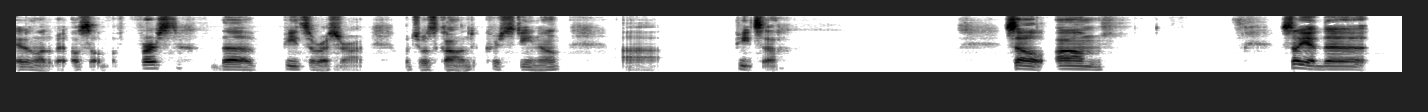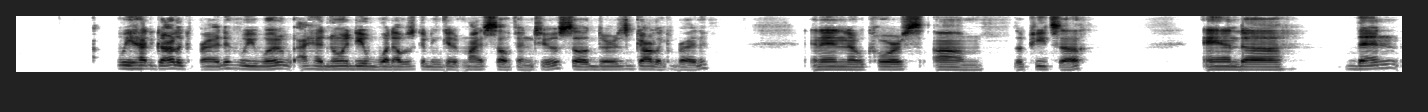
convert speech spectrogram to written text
in a little bit. Also, but first the pizza restaurant, which was called Cristino, uh, Pizza. So um, so yeah, the we had garlic bread. We went. I had no idea what I was gonna get myself into. So there's garlic bread and then of course um the pizza and uh then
